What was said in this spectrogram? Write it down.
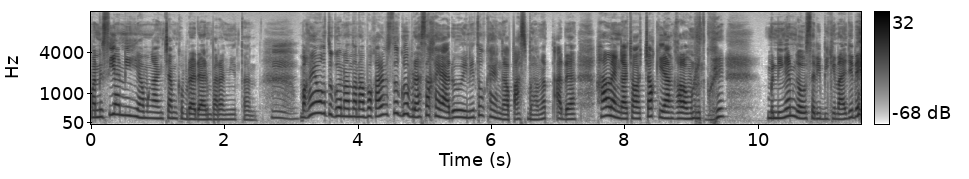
manusia nih yang mengancam keberadaan para mutant. Makanya waktu gue nonton Apocalypse tuh gue berasa kayak aduh ini tuh kayak nggak pas banget. Ada hal yang nggak cocok yang kalau menurut gue mendingan gak usah dibikin aja deh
